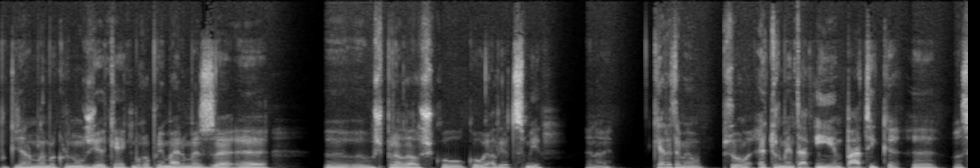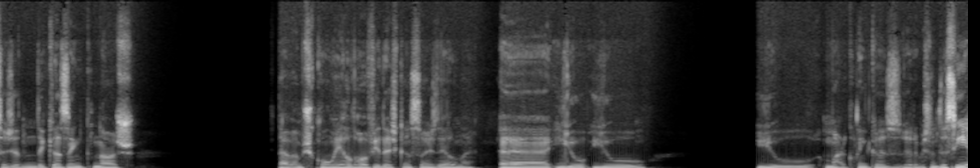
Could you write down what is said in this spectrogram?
porque já não me lembro a cronologia de quem é que morreu primeiro, mas uh, uh, os paralelos com, com o Elliot Smith, não é? que era também uma pessoa atormentada e empática, ou seja, daqueles em que nós estávamos com ele a ouvir as canções dele, não é? e, o, e, o, e o Mark Linkers era bastante assim.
